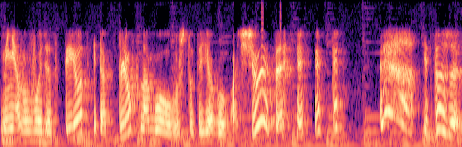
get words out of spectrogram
меня выводят вперед, и так плюх на голову что-то, я говорю, а что это? И тоже,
